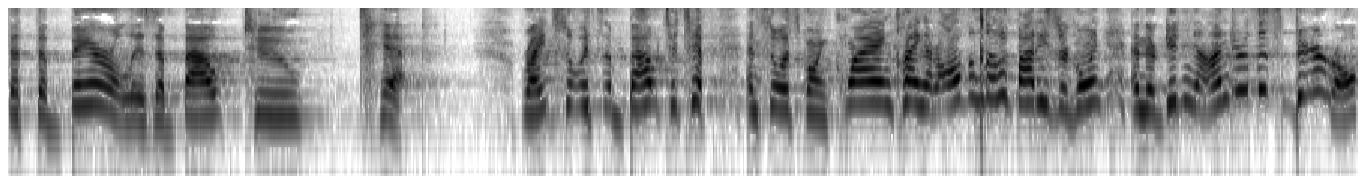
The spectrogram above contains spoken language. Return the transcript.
that the barrel is about to tip. Right? So it's about to tip. And so it's going clang, clang, and all the little bodies are going, and they're getting under this barrel,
